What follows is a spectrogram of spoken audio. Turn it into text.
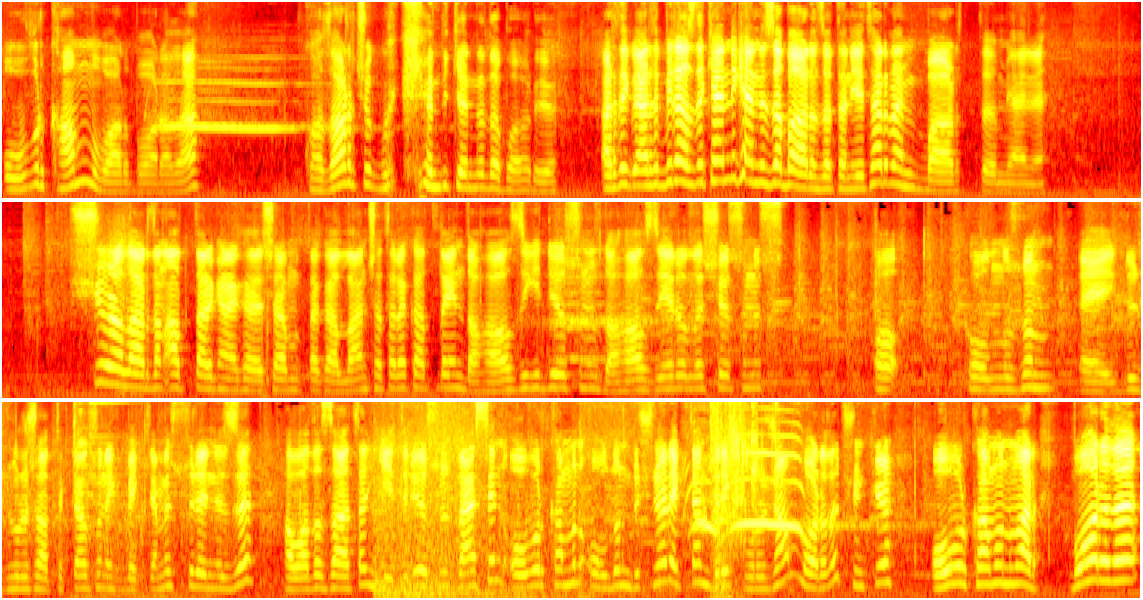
overcome mı var bu arada? Bu kadar çok kendi kendine de bağırıyor. Artık, artık biraz da kendi kendinize bağırın zaten. Yeter ben bağırttığım yani. Şuralardan atlarken arkadaşlar mutlaka launch atarak atlayın. Daha hızlı gidiyorsunuz. Daha hızlı yere ulaşıyorsunuz. O kolunuzun e, düz vuruş attıktan sonraki bekleme sürenizi havada zaten yediriyorsunuz. Ben senin overcome'ın olduğunu düşünerekten direkt vuracağım bu arada. Çünkü overcome'ın var. Bu arada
